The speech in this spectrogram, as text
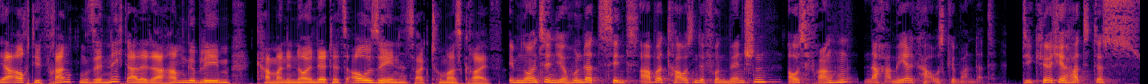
Ja, auch die Franken sind nicht alle daheim geblieben, kann man in Neuendettelsau sehen, sagt Thomas Greif. Im 19. Jahrhundert sind Abertausende von Menschen aus Franken nach Amerika ausgewandert. Die Kirche hat das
